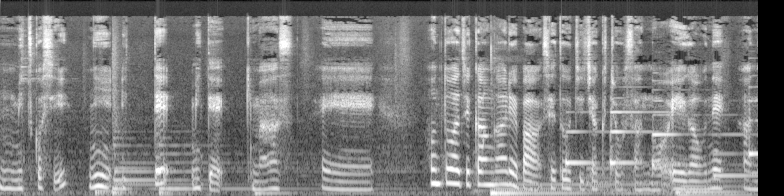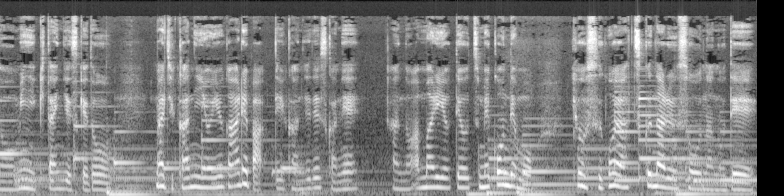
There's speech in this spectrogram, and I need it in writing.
うん、三越に行って見てきます。えー、本当は時間があれば瀬戸内寂聴さんの映画をねあの見に行きたいんですけど、まあ、時間に余裕があればっていう感じですかねあのあんまり予定を詰め込んでも今日すごい暑くなるそうなので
